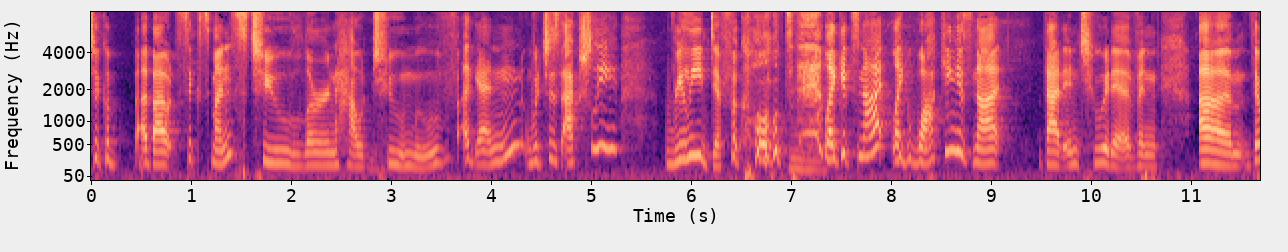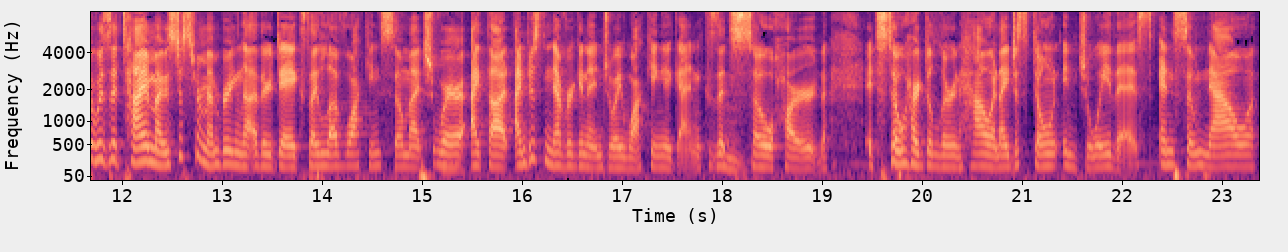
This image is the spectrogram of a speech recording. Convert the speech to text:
took a, about six months to learn how to move again, which is actually really difficult. Mm. like it's not like walking is not that intuitive. And um, there was a time I was just remembering the other day because I love walking so much where I thought I'm just never going to enjoy walking again because it's mm. so hard. It's so hard to learn how, and I just don't enjoy this. And so now,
